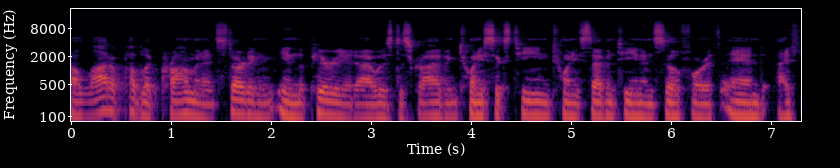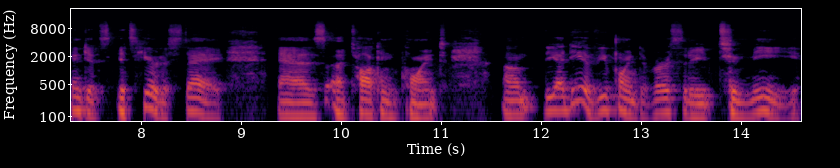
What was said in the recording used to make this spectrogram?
a lot of public prominence starting in the period I was describing 2016, 2017, and so forth. And I think it's, it's here to stay as a talking point. Um, the idea of viewpoint diversity to me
